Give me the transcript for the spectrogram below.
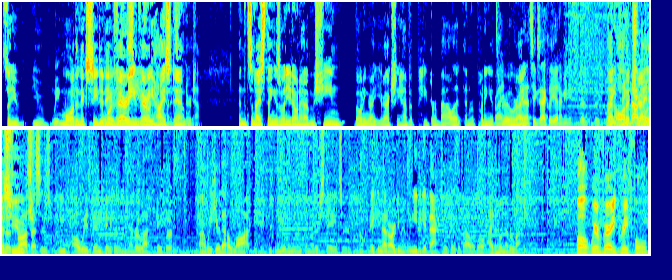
So you you we, more we, than exceeded more a than very exceeded very high standard. Level, yeah. And it's a nice thing is when you don't have machine voting, right? You actually have a paper ballot, and we're putting it right. through, right? And that's exactly it. I mean, the, the great thing about Idaho's processes, we've always been paper. We never left paper. Uh, we hear that a lot because people moving in from other states or you know making that argument. We need to get back to a paper ballot. Well, Idaho never left. Well, we're very grateful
